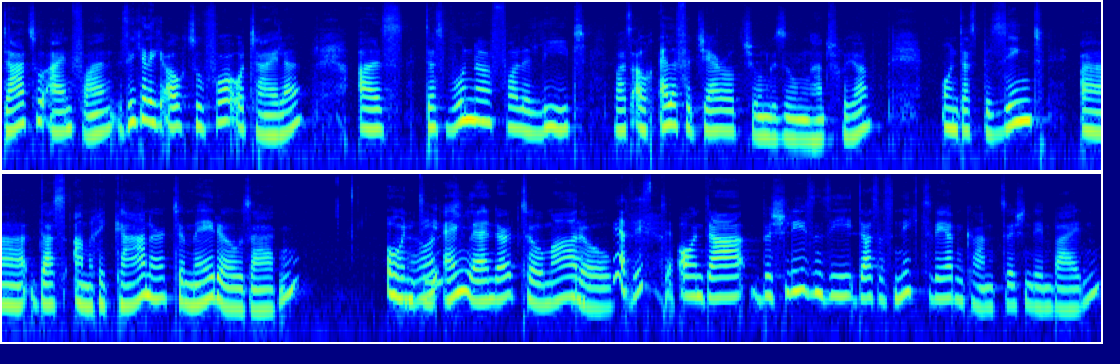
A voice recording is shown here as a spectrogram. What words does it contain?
dazu einfallen? Sicherlich auch zu Vorurteile, als das wundervolle Lied, was auch Ella Fitzgerald schon gesungen hat früher. Und das besingt, äh, dass Amerikaner Tomato sagen und die Und? Engländer Tomato. Ja, siehst du. Und da beschließen sie, dass es nichts werden kann zwischen den beiden.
